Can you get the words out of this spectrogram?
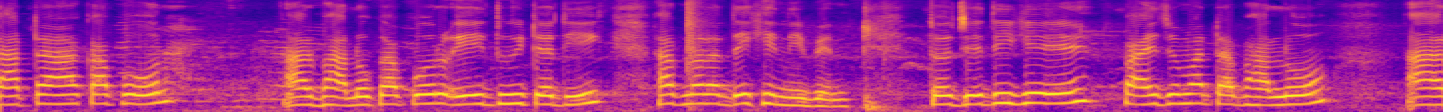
কাটা কাপড় আর ভালো কাপড়, এই দুইটা দিক আপনারা দেখে নেবেন। তো যেদিকে পায়জামাটা ভালো আর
